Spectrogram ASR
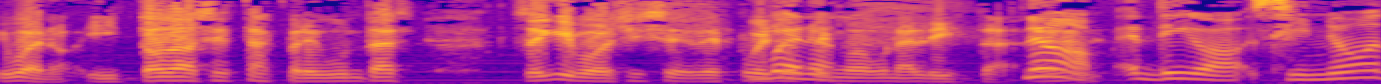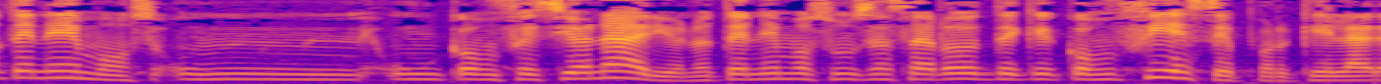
Y bueno, y todas estas preguntas. Seguimos, dice, después yo tengo una lista. No, ¿eh? digo, si no tenemos un, un confesionario, no tenemos un sacerdote que confíe porque la,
